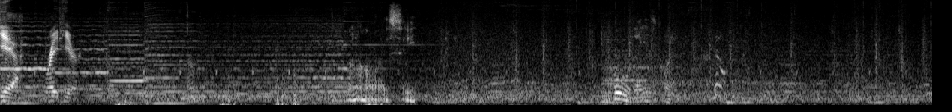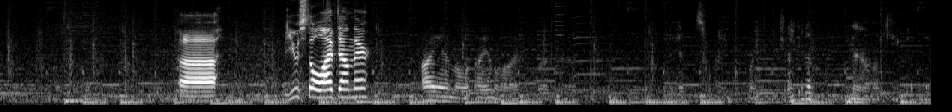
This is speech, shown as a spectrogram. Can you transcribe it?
Yeah, right here. Oh, I see. Oh, that is quite. Uh, are you still alive down there? I am. Al- I am alive, but uh, can I get this way? Wait, can I get up? No, I can't get up there.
